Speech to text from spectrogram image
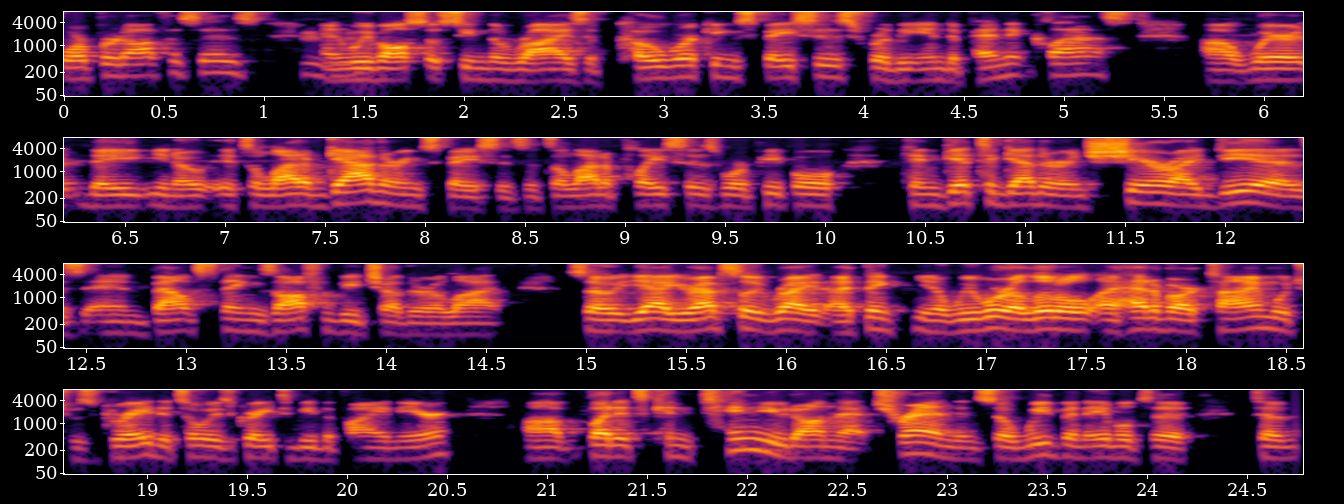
corporate offices. Mm-hmm. And we've also seen the rise of co working spaces for the independent class. Uh, where they, you know, it's a lot of gathering spaces. It's a lot of places where people can get together and share ideas and bounce things off of each other a lot. So yeah, you're absolutely right. I think you know we were a little ahead of our time, which was great. It's always great to be the pioneer, uh, but it's continued on that trend, and so we've been able to to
